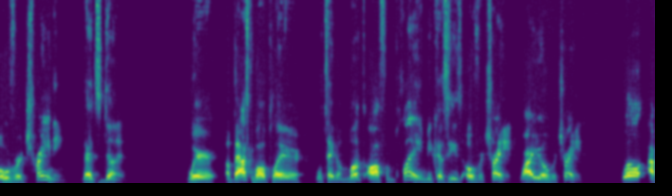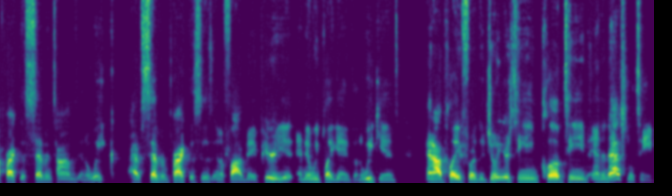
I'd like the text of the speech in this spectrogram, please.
overtraining that's done, where a basketball player will take a month off from playing because he's overtrained. Why are you overtrained? Well, I practice seven times in a week. I have seven practices in a five day period, and then we play games on the weekends. And I play for the junior team, club team, and the national team.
